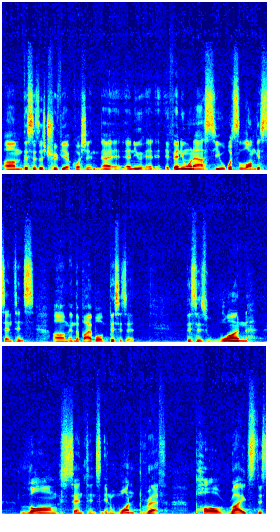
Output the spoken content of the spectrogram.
Um, this is a trivia question. Uh, any, if anyone asks you what's the longest sentence um, in the Bible, this is it. This is one long sentence in one breath Paul writes this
